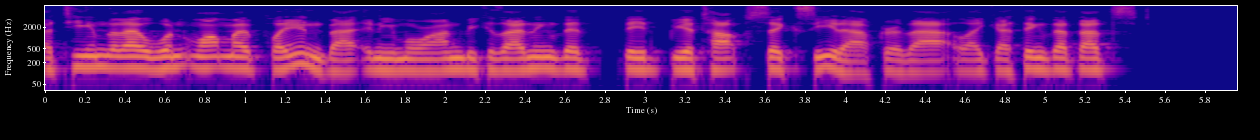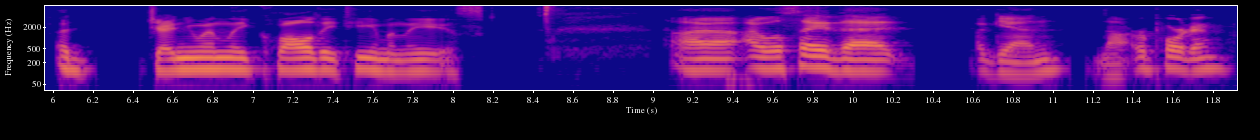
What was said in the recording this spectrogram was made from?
a team that I wouldn't want my playing bet anymore on because I think that they'd be a top six seed after that. Like I think that that's a genuinely quality team in the East. Uh, I will say that again, not reporting.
